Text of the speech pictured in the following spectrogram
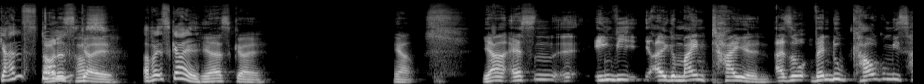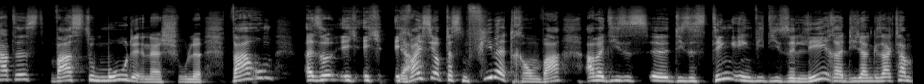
Ganz dumm, aber das ist geil. aber ist geil. Ja, ist geil. Ja. Ja, Essen äh, irgendwie allgemein teilen. Also, wenn du Kaugummis hattest, warst du Mode in der Schule. Warum? Also, ich, ich, ich Ja. weiß nicht, ob das ein Fiebertraum war, aber dieses, äh, dieses Ding irgendwie, diese Lehrer, die dann gesagt haben,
